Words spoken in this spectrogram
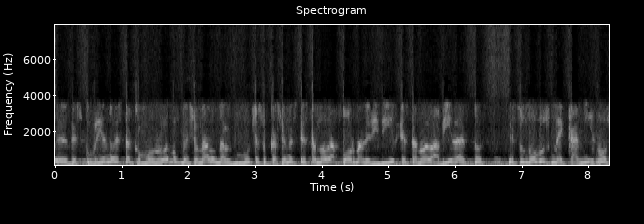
eh, descubriendo esta, como lo hemos mencionado en muchas ocasiones, esta nueva forma de vivir, esta nueva vida, estos, estos nuevos mecanismos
